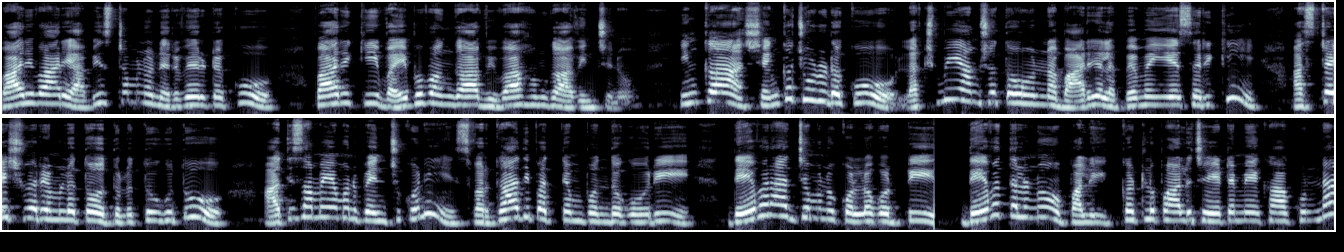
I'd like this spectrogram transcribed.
వారి వారి అభిష్టములు నెరవేరుటకు వారికి వైభవంగా వివాహం గావించును ఇంకా శంఖచూడుడకు లక్ష్మీ అంశతో ఉన్న భార్య లభ్యమయ్యేసరికి అష్టైశ్వర్యములతో తులతూగుతూ అతి సమయమును పెంచుకొని స్వర్గాధిపత్యం పొందగోరి దేవరాజ్యమును కొల్లగొట్టి దేవతలను పలు ఇక్కట్లు పాలు చేయటమే కాకుండా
